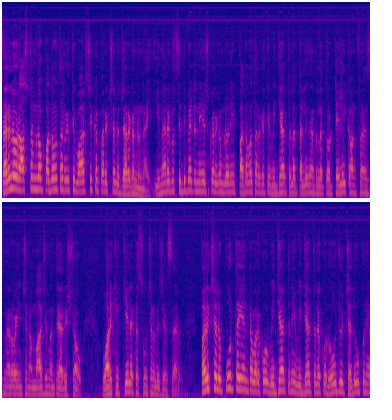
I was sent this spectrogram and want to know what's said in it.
త్వరలో రాష్ట్రంలో పదవ తరగతి వార్షిక పరీక్షలు జరగనున్నాయి. ఈ మేరకు సిద్దిపేట నియోజకవర్గంలోని పదవ తరగతి విద్యార్థుల తల్లిదండ్రులతో టెలికాన్ఫరెన్స్ నిర్వహించిన మాజీ మంత్రి హరీష్ రావు వారికి కీలక సూచనలు చేశారు. పరీక్షలు పూర్తయ్యేంత వరకు విద్యార్థిని విద్యార్థులకు రోజు చదువుకునే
